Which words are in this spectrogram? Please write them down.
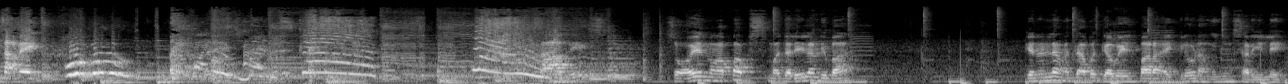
Savage. Savage! Savage? So, ayun mga paps, madali lang, di ba? Ganun lang ang dapat gawin para i-clone ang inyong sarili.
